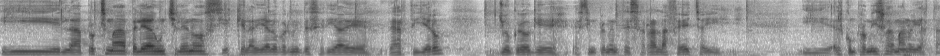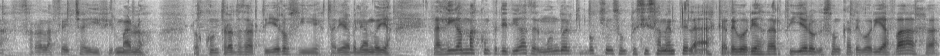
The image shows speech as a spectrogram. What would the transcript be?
y la próxima pelea de un chileno, si es que la vida lo permite, sería de, de artillero. Yo creo que es simplemente cerrar la fecha y, y el compromiso de mano ya está. Cerrar la fecha y firmar los, los contratos de artilleros y estaría peleando allá. Las ligas más competitivas del mundo del kickboxing son precisamente las categorías de artillero, que son categorías bajas.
